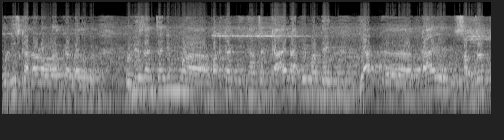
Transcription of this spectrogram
पोलीस कानाडा काढला जातो. पोलिसांचा आणि म- मटका किंगांचं काय लागेबंद आहे या काय समजत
